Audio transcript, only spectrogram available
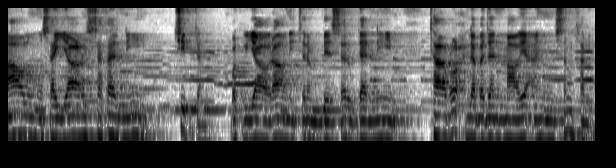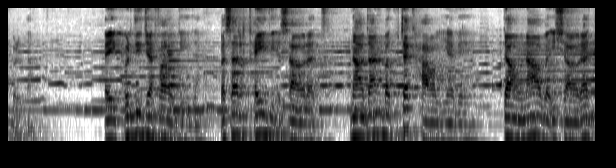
ماڵم و سەیاحی سەفەر نی، چی بکەم وەکو یارانی ترم بێ سەر و دەر نی، تا ڕۆح لە بەدەن مایە ئەنووسم خەمی کوردم. ئەی کوردی جەفا و دیدە، بەسەر قەیدی ئەسارەت، نادان بە کوتەک حاڵی ئەبێ، دانا بە ئیشارەت،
